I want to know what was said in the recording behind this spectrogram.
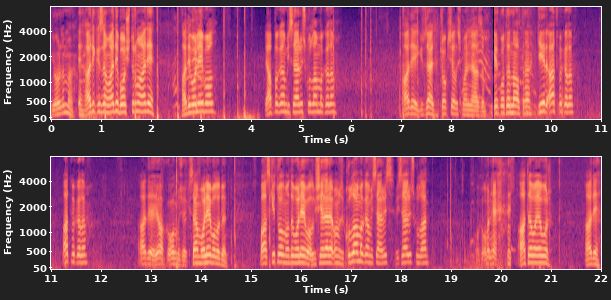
Gördün mü? E, Hadi kızım hadi boş durma hadi. Hadi voleybol. Yap bakalım bir servis kullan bakalım. Hadi güzel. Çok çalışman lazım. Gir potanın altına. Gir at bakalım. At bakalım. Hadi yok olmayacak. Sen voleybola dön. Basket olmadı voleybol. Bir şeyler yapmamız. Kullan bakalım bir servis. Bir servis kullan. O- O ne? At havaya vur. Hadi.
